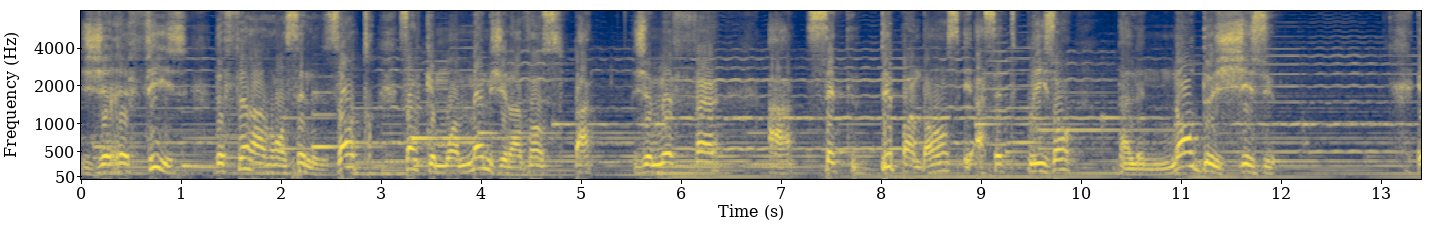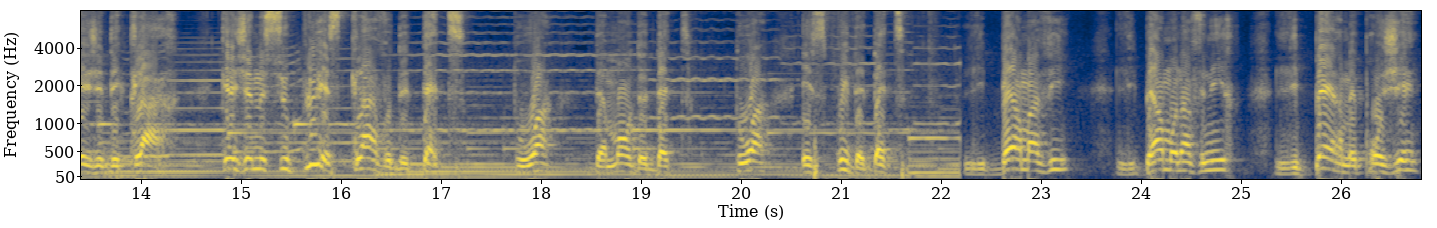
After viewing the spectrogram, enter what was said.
Je refuse de faire avancer les autres sans que moi-même je n'avance pas. Je mets fin à cette dépendance et à cette prison dans le nom de Jésus. Et je déclare que je ne suis plus esclave de dette. Toi, démon de dette. Toi, esprit de dette. Libère ma vie, libère mon avenir, libère mes projets,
